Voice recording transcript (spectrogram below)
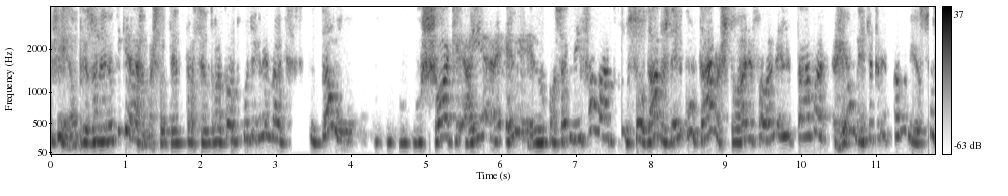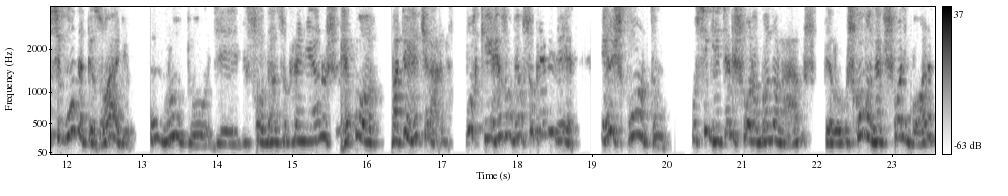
enfim, é um prisioneiro de guerra, mas está tá sendo tratado com dignidade. Então, o choque, aí ele, ele, não consegue nem falar. Os soldados dele contaram a história e falaram ele estava realmente acreditando nisso. No segundo episódio, um grupo de, de soldados ucranianos recuou, bateu em retirada, porque resolveu sobreviver. Eles contam o seguinte: eles foram abandonados, pelo, os comandantes foram embora,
